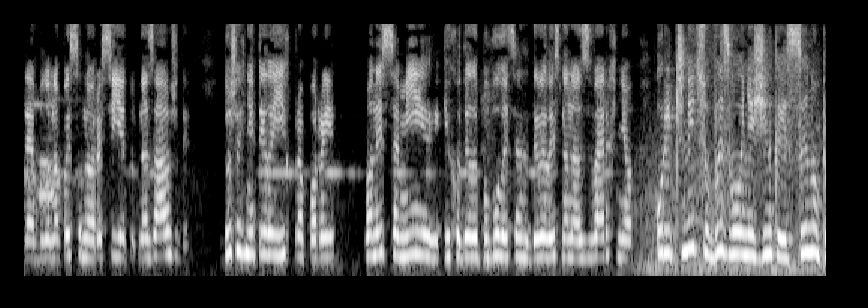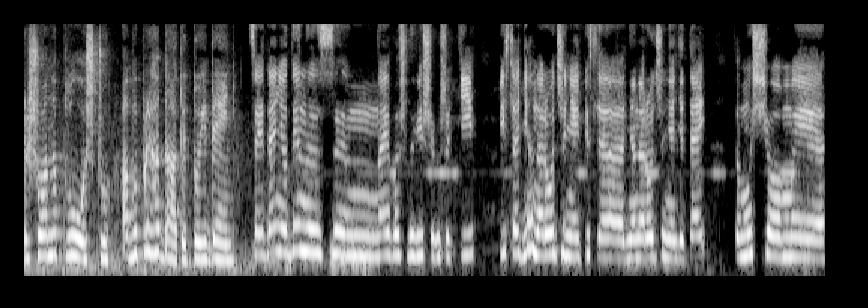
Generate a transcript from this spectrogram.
де було написано Росія тут назавжди. Дуже гнітили їх прапори. Вони самі, які ходили по вулицях, дивились на нас зверхньо. У річницю визволення жінка із сином прийшла на площу, аби пригадати той день. Цей день один з найважливіших в житті після дня народження і після дня народження дітей, тому що ми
